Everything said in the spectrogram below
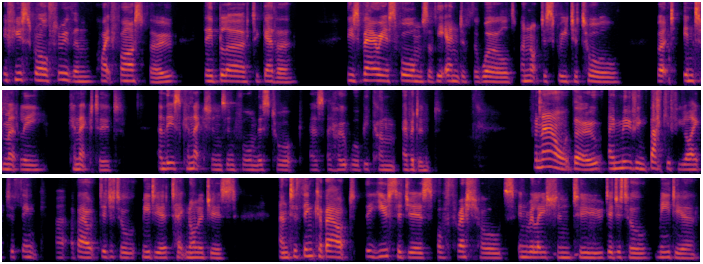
if you scroll through them quite fast, though, they blur together. These various forms of the end of the world are not discrete at all, but intimately connected. And these connections inform this talk, as I hope will become evident. For now, though, I'm moving back, if you like, to think uh, about digital media technologies and to think about the usages of thresholds in relation to digital media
